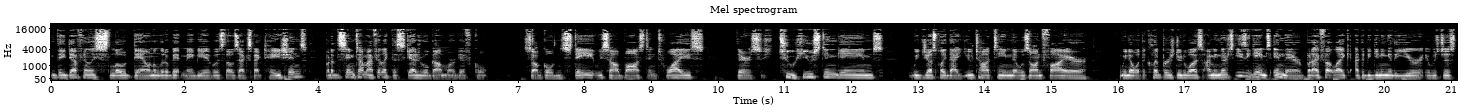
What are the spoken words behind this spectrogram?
they definitely slowed down a little bit. Maybe it was those expectations, but at the same time, I feel like the schedule got more difficult. Saw Golden State, we saw Boston twice. There's two Houston games. We just played that Utah team that was on fire. We know what the Clippers do to us. I mean, there's easy games in there, but I felt like at the beginning of the year, it was just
